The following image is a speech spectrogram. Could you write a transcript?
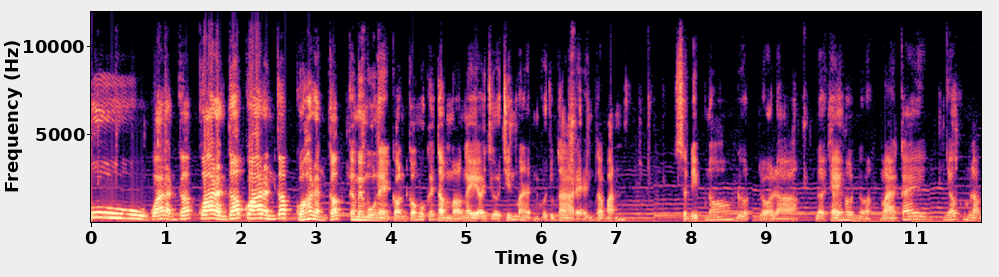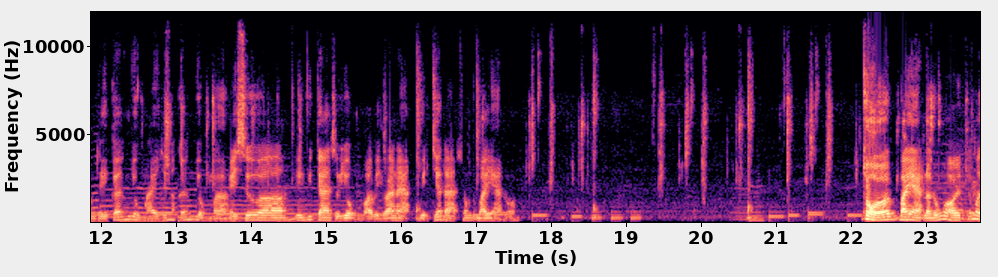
Uh, quá đẳng cấp, quá đẳng cấp, quá đẳng cấp, quá đẳng cấp. Cái memo này còn có một cái tầm ở ngay ở giữa chính màn hình của chúng ta để chúng ta bắn Snip nó được gọi là lợi thế hơn nữa mà cái nhớ không lầm thì cái ứng dụng này chính là cái ứng dụng mà ngày xưa ờ, Invicta sử dụng và bị ban nạt, bị chết à, xong bị bay à luôn Trời ơi, bay ạt là đúng rồi. Chứ mà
